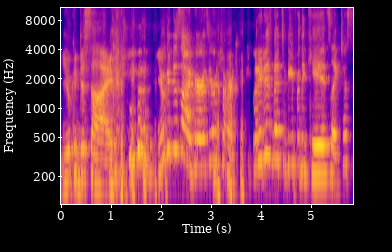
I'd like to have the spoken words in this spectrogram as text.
you can decide. you can decide, parents, you're in charge. But it is meant to be for the kids, like just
